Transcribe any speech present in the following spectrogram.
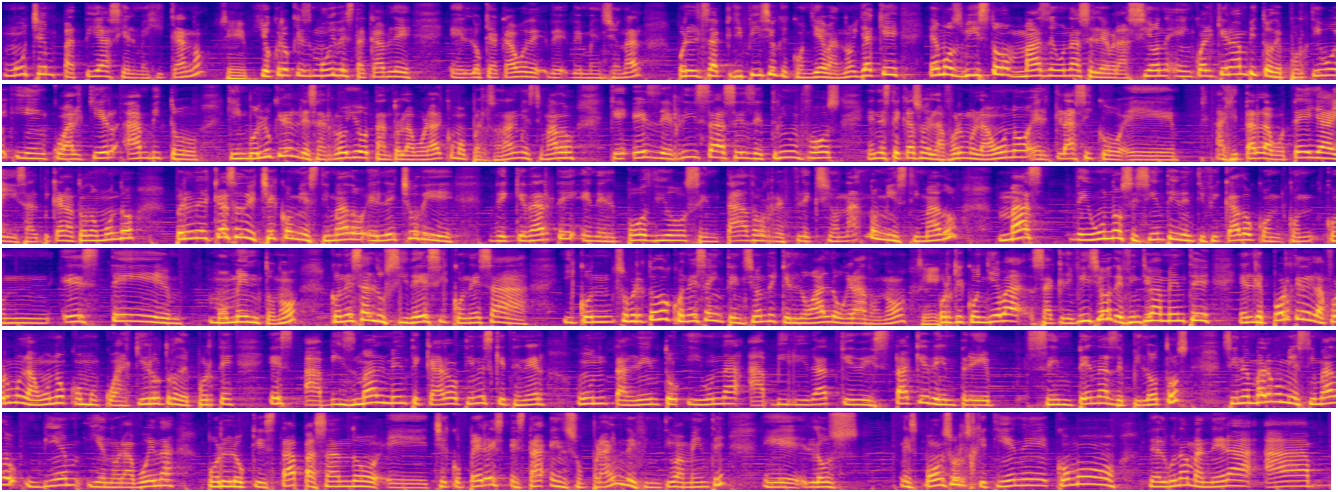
mucha empatía hacia el mexicano. Sí. Yo creo que es muy destacable eh, lo que acabo de, mencionar por el sacrificio que conlleva, ¿no? Ya que hemos visto más de una celebración en cualquier ámbito deportivo y en cualquier ámbito que involucre el desarrollo tanto laboral como personal, mi estimado, que es de risas, es de triunfos, en este caso de la Fórmula 1, el clásico... Eh, agitar la botella y salpicar a todo mundo. Pero en el caso de Checo, mi estimado, el hecho de, de quedarte en el podio sentado reflexionando, mi estimado, más de uno se siente identificado con, con, con este momento, ¿no? Con esa lucidez y con esa y con sobre todo con esa intención de que lo ha logrado, ¿no? Porque conlleva sacrificio, definitivamente el deporte de la Fórmula 1 como cualquier otro deporte es abismalmente caro, tienes que tener un talento y una habilidad que destaque de entre centenas de pilotos. Sin embargo, mi estimado, bien y enhorabuena por lo que está pasando eh, Checo Pérez. Está en su prime definitivamente. Eh, los sponsors que tiene, como de alguna manera ha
